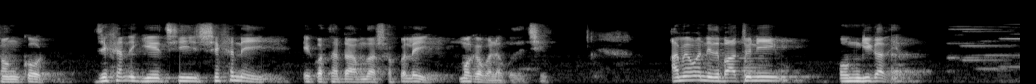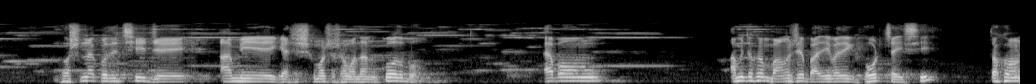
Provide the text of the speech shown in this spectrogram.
সংকট, যেখানে গিয়েছি সেখানেই এ কথাটা আমরা সকলেই মোকাবেলা করেছি। আমি আমার নির্বাচনী অঙ্গীকারে ঘোষণা করেছি যে আমি এই গ্যাসের সমস্যা সমাধান করব এবং আমি যখন মানুষের বাড়ি বাড়ি ভোট চাইছি, তখন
